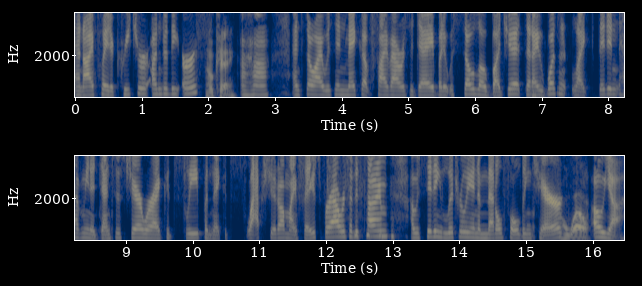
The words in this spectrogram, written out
and I played a creature under the earth. Okay. Uh huh. And so I was in makeup five hours a day, but it was so low budget that mm-hmm. I wasn't like, they didn't have me in a dentist chair where I could sleep and they could slap shit on my face for hours at a time. I was sitting literally in a metal folding chair. Oh, wow. Oh, yeah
